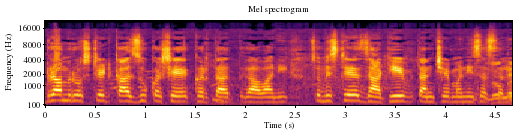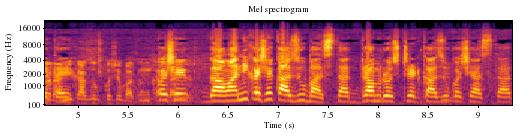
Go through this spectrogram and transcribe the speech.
ड्रम रोस्टेड काजू कशे करतात गांवांनी. सो मिस्टर झांटये तांचे मनीस आसतले काजू कशे गांवांनी कशे काजू भाजतात ड्रम रोस्टेड काजू कशे असतात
